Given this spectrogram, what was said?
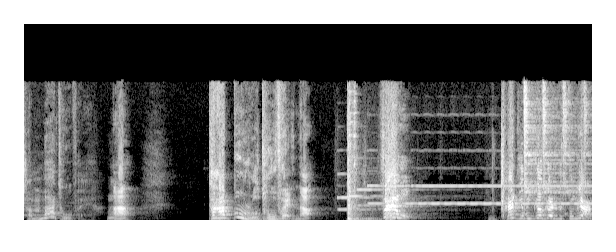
什么土匪啊？啊，他还不如土匪呢！废物！你看你们一个个这个怂样，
